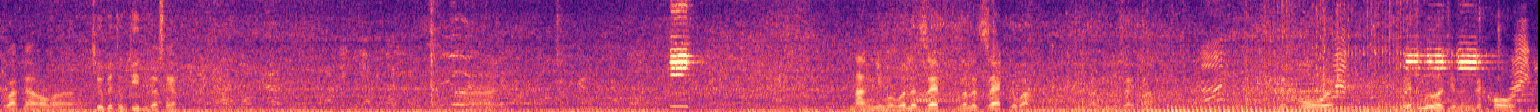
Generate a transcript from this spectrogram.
Các bác nào mà chưa biết thông tin thì ra xem. Đấy. nắng nhưng mà vẫn là rét rất là rét các bạn. Nắng rất là rét lắm. Rét khô đấy. Rét mưa chỉ là rét khô thôi. Bọn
